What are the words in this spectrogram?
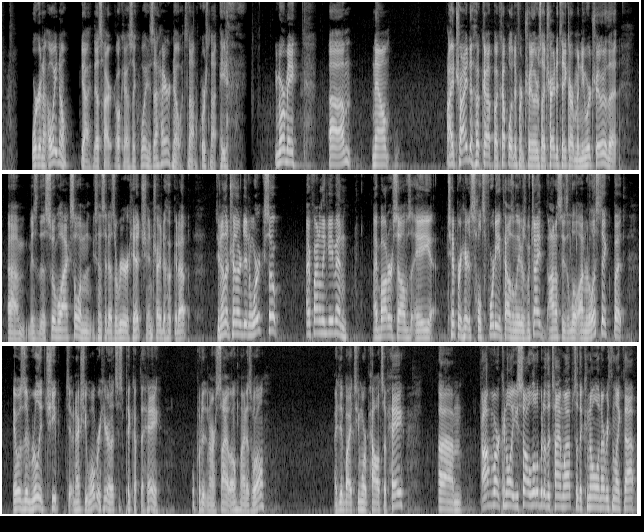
we're gonna. Oh wait, no. Yeah, that's higher. Okay, I was like, wait, is that higher? No, it's not. Of course not. Eight. Ignore me. Um, now, I tried to hook up a couple of different trailers. I tried to take our manure trailer that um, is the swivel axle, and since it has a rear hitch, and tried to hook it up to another trailer, didn't work. So I finally gave in. I bought ourselves a tipper here. It holds 48,000 liters, which I honestly is a little unrealistic, but it was a really cheap. Tip. And actually, while we're here, let's just pick up the hay. We'll put it in our silo. Might as well. I did buy two more pallets of hay. Um, off of our canola, you saw a little bit of the time lapse of the canola and everything like that.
